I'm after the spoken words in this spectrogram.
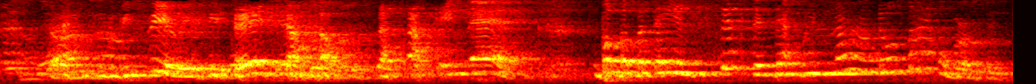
I'm trying to be serious here. Hey, shout out. Amen. But, but, but they insisted that we learn those Bible verses.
